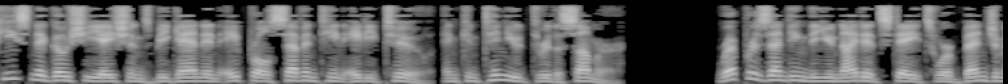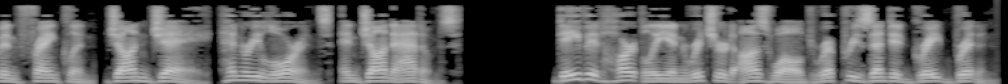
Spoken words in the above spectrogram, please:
Peace negotiations began in April 1782, and continued through the summer. Representing the United States were Benjamin Franklin, John Jay, Henry Laurens, and John Adams. David Hartley and Richard Oswald represented Great Britain.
